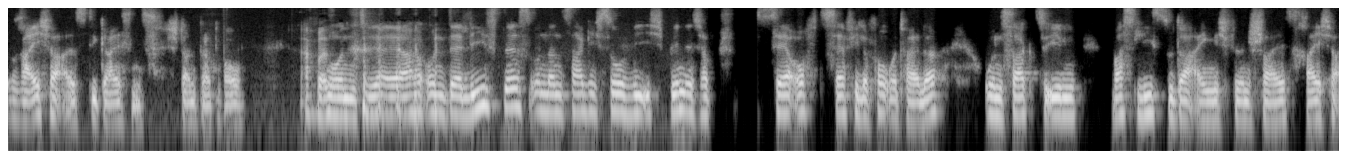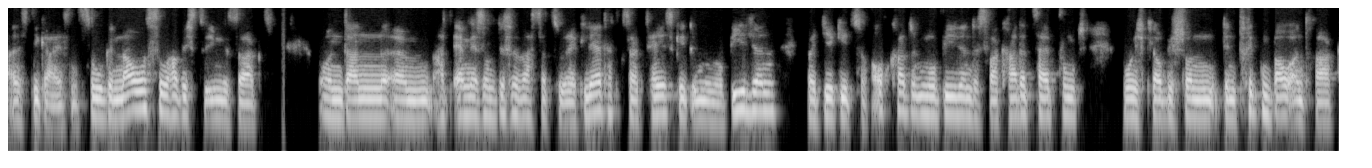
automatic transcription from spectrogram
reicher als die Geissens, stand da drauf. Ach was. Und ja, ja, und der liest es und dann sage ich so, wie ich bin. Ich habe sehr oft sehr viele Vorurteile und sage zu ihm, was liest du da eigentlich für einen Scheiß, reicher als die Geissens? So genau so habe ich zu ihm gesagt. Und dann ähm, hat er mir so ein bisschen was dazu erklärt, hat gesagt, hey, es geht um Immobilien, bei dir geht es doch auch gerade um Immobilien. Das war gerade der Zeitpunkt, wo ich, glaube ich, schon den dritten Bauantrag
